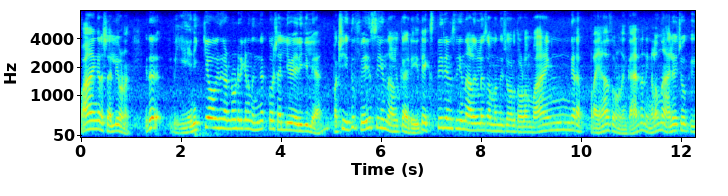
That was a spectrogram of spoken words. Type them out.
ഭയങ്കര ശല്യമാണ്. ഇത് എനിക്കോ ഇത് കണ്ടുകൊണ്ടിരിക്കണം നിങ്ങൾക്കോ ശല്യമായിരിക്കില്ല. പക്ഷേ ഇത് ഫേസ് ചെയ്യുന്ന ആൾക്കാർ ഇത് എക്സ്പീരിയൻസ് ചെയ്യുന്ന ആളുകളെ സംബന്ധിച്ചിടത്തോളം ഭയങ്കര പ്രയാസമാണ്. കാരണം നിങ്ങളൊന്ന് ആലോചിച്ച് നോക്ക്.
